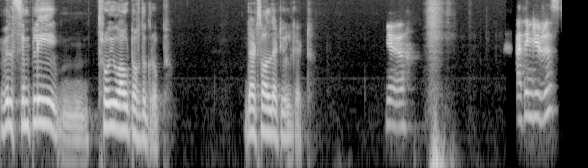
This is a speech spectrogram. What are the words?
will simply mm, throw you out of the group. That's all that you'll get. Yeah. I think you just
